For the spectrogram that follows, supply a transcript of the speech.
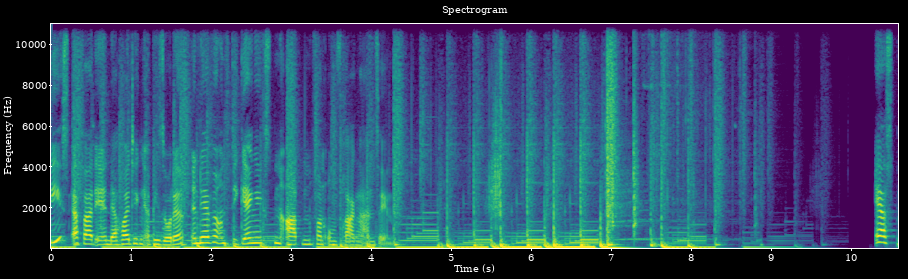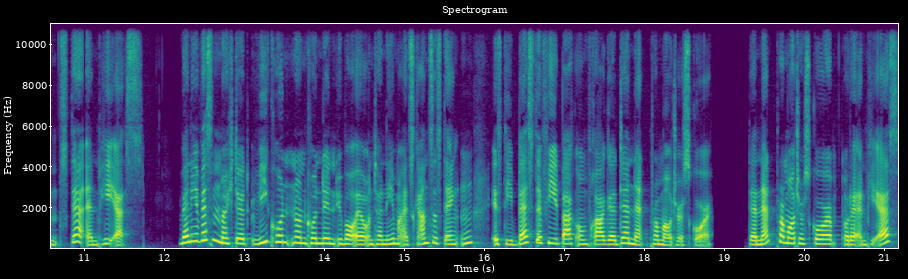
Dies erfahrt ihr in der heutigen Episode, in der wir uns die gängigsten Arten von Umfragen ansehen. Erstens der NPS. Wenn ihr wissen möchtet, wie Kunden und Kundinnen über euer Unternehmen als Ganzes denken, ist die beste Feedback-Umfrage der Net Promoter Score. Der Net Promoter Score oder NPS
